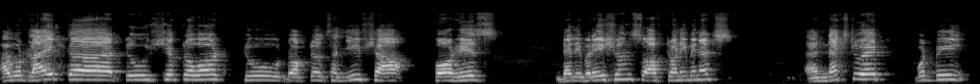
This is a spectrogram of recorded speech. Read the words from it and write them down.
I would like uh, to shift over to Dr. Sanjiv Shah for his deliberations of 20 minutes. And next to it would be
